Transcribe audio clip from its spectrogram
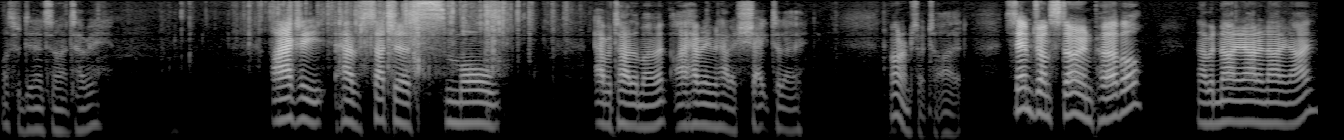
What's for dinner tonight, Tabby? I actually have such a small appetite at the moment. I haven't even had a shake today. Oh, I'm so tired. Sam Johnstone, purple, number 99 and 99.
